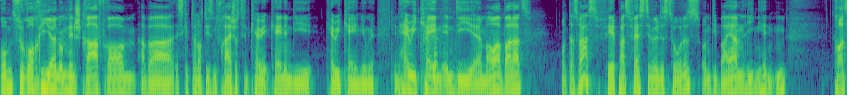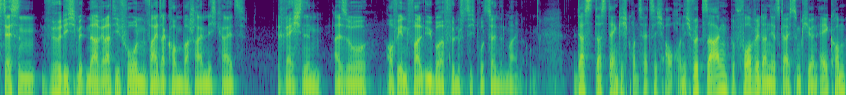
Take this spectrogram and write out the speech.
rumzurochieren um den Strafraum, aber es gibt dann noch diesen Freischuss, den Carry Kane in die Carry Kane, Junge, den Harry Kane in die äh, Mauer ballert. Und das war's. Fehlpass-Festival des Todes und die Bayern liegen hinten. Trotz dessen würde ich mit einer relativ hohen Weiterkommen-Wahrscheinlichkeit rechnen. Also auf jeden Fall über 50 Prozent in meinen Augen. Das, das denke ich grundsätzlich auch. Und ich würde sagen, bevor wir dann jetzt gleich zum QA kommen,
